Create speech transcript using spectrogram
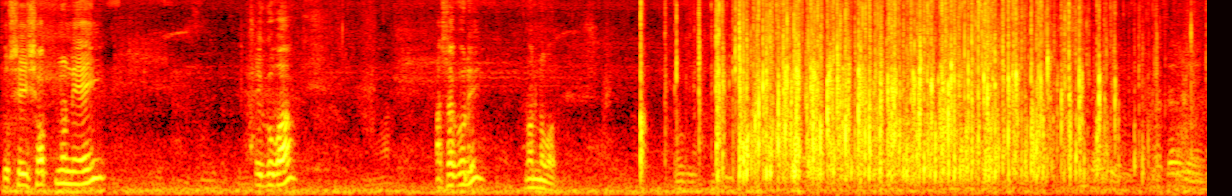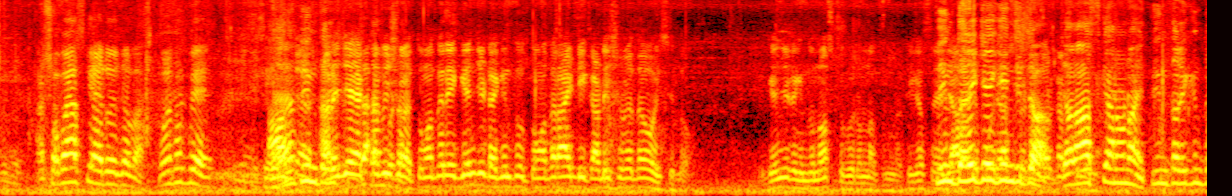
তো সেই স্বপ্ন নিয়েই এগোবা। আশা করি ধন্যবাদ। আর সবাই আজকে অ্যাড হয়ে যাবা। মনে থাকবে? আর তিন আর তারিখ এই যে একটা বিষয় তোমাদের এই গেঞ্জিটা কিন্তু তোমাদের আইডি কার্ড হিসেবে দেওয়া হয়েছিল। গেঞ্জিটা কিন্তু নষ্ট করো না তোমরা ঠিক আছে? তিন যা এই গেঞ্জিটা যারা আজকে আনো নাই তিন তারিখ কিন্তু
